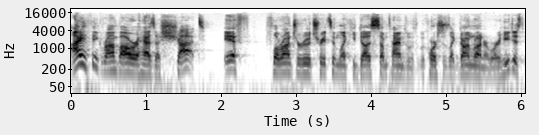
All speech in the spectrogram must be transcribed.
I think Rombauer has a shot if Florent Geroux treats him like he does sometimes with, with horses like Gunrunner, where he just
